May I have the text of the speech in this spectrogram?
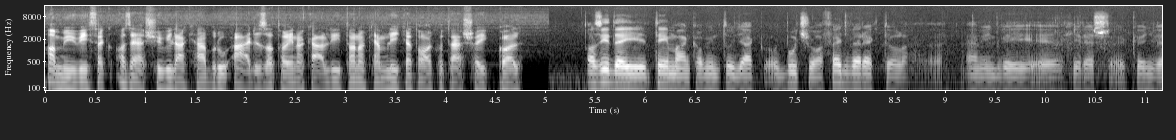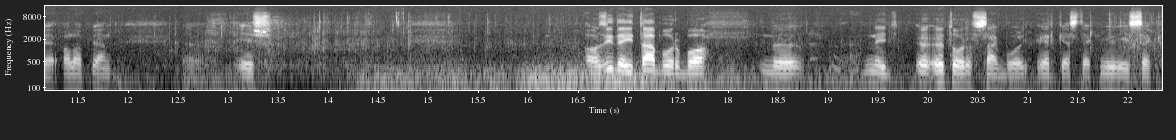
a művészek az első világháború áldozatainak állítanak emléket alkotásaikkal. Az idei témánk, amint tudják, hogy búcsú a fegyverektől, Hemingway híres könyve alapján, és az idei táborba négy, öt országból érkeztek művészek.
